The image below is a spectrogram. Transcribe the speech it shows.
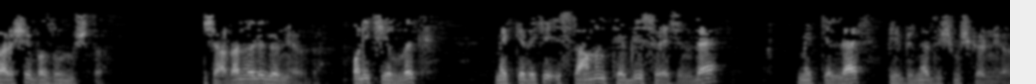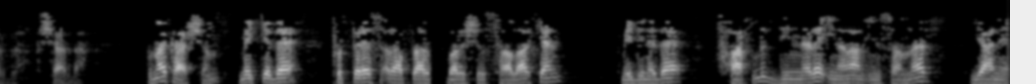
barışı bozulmuştu. Dışarıdan öyle görünüyordu. 12 yıllık Mekke'deki İslam'ın tebliğ sürecinde Mekkeliler birbirine düşmüş görünüyordu dışarıda. Buna karşın Mekke'de putperest Araplar barışı sağlarken Medine'de farklı dinlere inanan insanlar yani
